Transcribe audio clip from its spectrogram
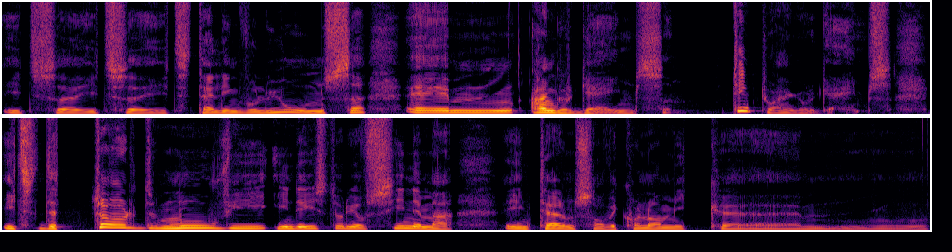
it's uh, it's it's telling volumes. Um, Hunger Games. Think to Hunger Games. It's the third movie in the history of cinema in terms of economic um,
